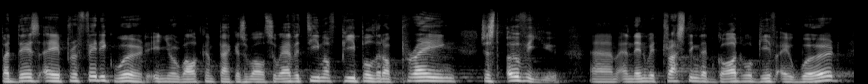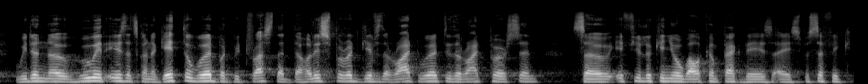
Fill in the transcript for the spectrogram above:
But there's a prophetic word in your welcome pack as well. So we have a team of people that are praying just over you. Um, and then we're trusting that God will give a word. We don't know who it is that's going to get the word, but we trust that the Holy Spirit gives the right word to the right person. So if you look in your welcome pack, there's a specific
